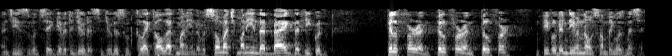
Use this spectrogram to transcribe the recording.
And Jesus would say, Give it to Judas. And Judas would collect all that money. And there was so much money in that bag that he could pilfer and pilfer and pilfer, and people didn't even know something was missing.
